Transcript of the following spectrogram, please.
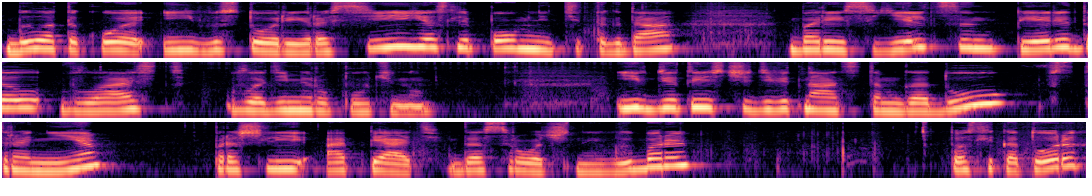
Было такое и в истории России, если помните, тогда Борис Ельцин передал власть Владимиру Путину. И в 2019 году в стране прошли опять досрочные выборы, после которых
